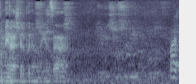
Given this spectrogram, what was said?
Oh, maybe I should have put them on the inside. Right.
